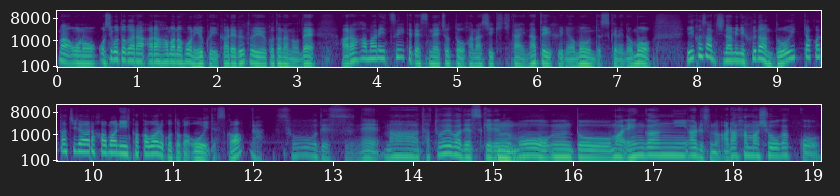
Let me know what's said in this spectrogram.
まああのお仕事柄荒浜の方によく行かれるということなので荒浜についてですねちょっとお話聞きたいなというふうに思うんですけれども飯川さんちなみに普段どういった形で荒浜に関わることが多いですか？そうですね。まあ例えばですけれども、うん、とまあ、沿岸にあるその荒浜小学校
